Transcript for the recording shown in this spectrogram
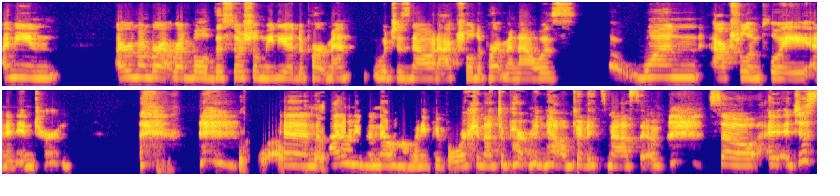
I mean, I remember at Red Bull, the social media department, which is now an actual department now, was uh, one actual employee and an intern. and I don't even know how many people work in that department now, but it's massive. So it just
